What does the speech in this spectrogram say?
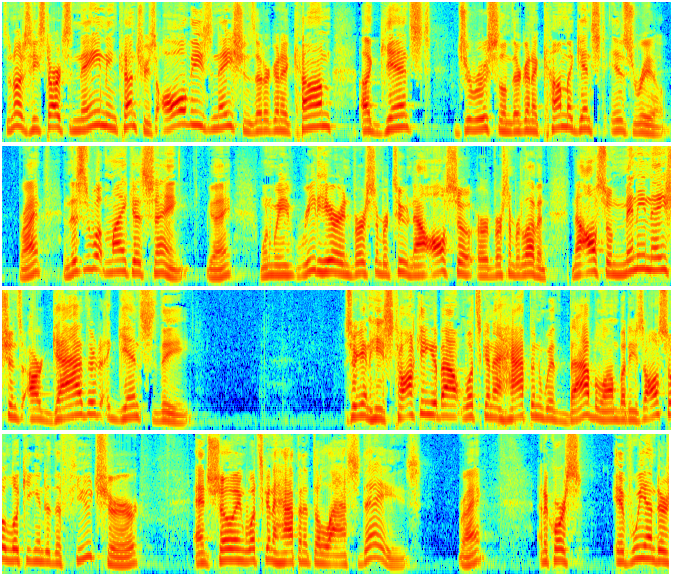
So notice he starts naming countries, all these nations that are going to come against Jerusalem. They're going to come against Israel, right? And this is what Micah is saying, okay? When we read here in verse number 2, now also, or verse number 11, now also many nations are gathered against thee. So again, he's talking about what's going to happen with Babylon, but he's also looking into the future and showing what's going to happen at the last days, right? And of course, if we, under,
